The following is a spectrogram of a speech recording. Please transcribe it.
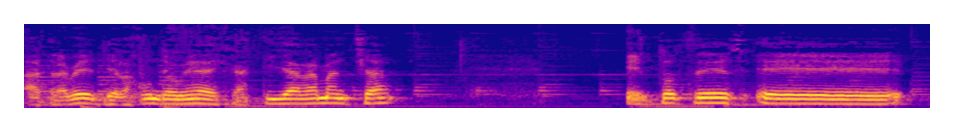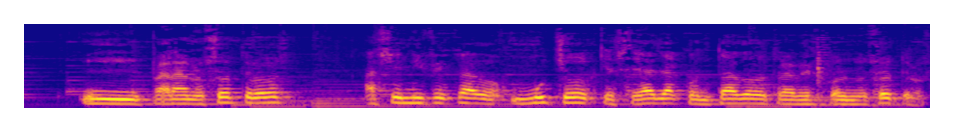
a través de la Junta de Unidades Castilla-La Mancha. Entonces, eh, mm, para nosotros ha significado mucho que se haya contado otra vez con nosotros,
